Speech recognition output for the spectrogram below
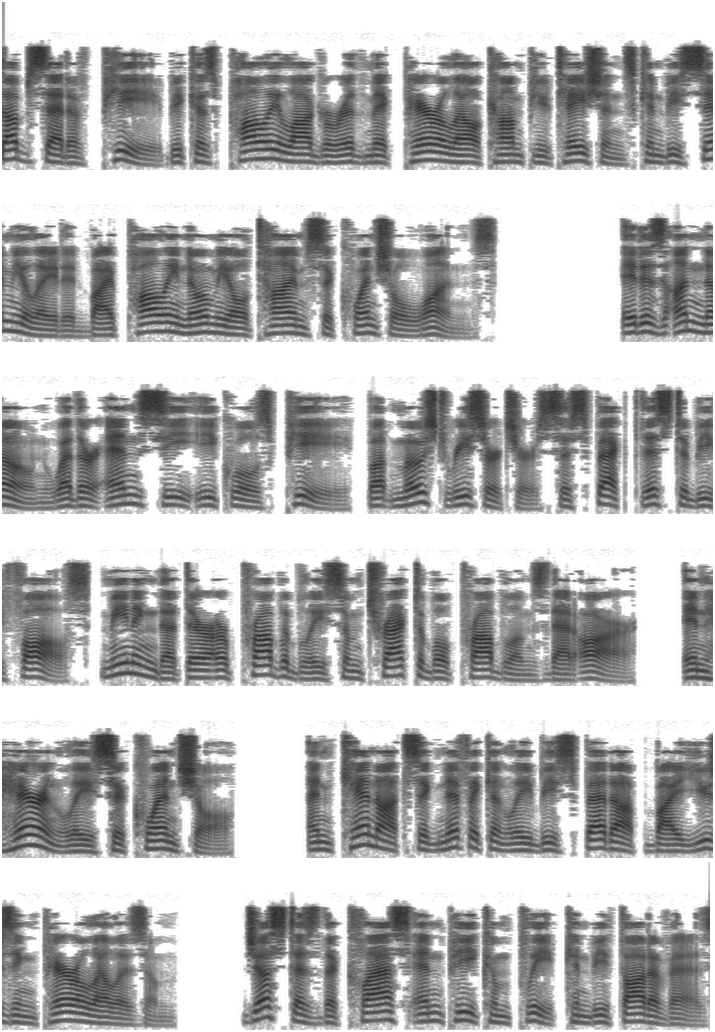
subset of P because polylogarithmic parallel computations can be simulated by polynomial time sequential ones. It is unknown whether NC equals P, but most researchers suspect this to be false, meaning that there are probably some tractable problems that are inherently sequential and cannot significantly be sped up by using parallelism. Just as the class NP-complete can be thought of as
